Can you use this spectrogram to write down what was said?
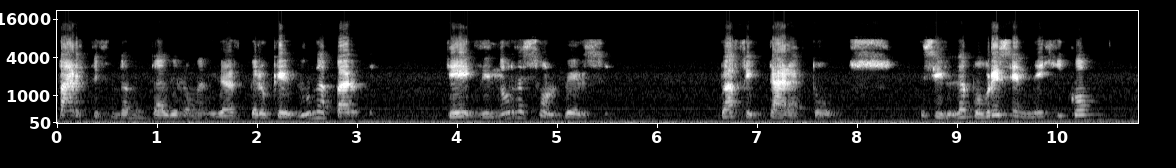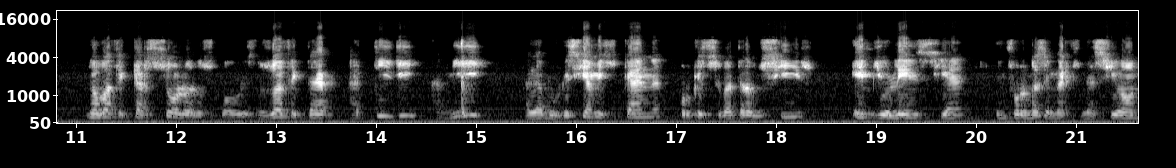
parte fundamental de la humanidad, pero que de una parte que de no resolverse va a afectar a todos. Es decir, la pobreza en México no va a afectar solo a los pobres, nos va a afectar a ti, a mí, a la burguesía mexicana, porque esto se va a traducir en violencia, en formas de marginación,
